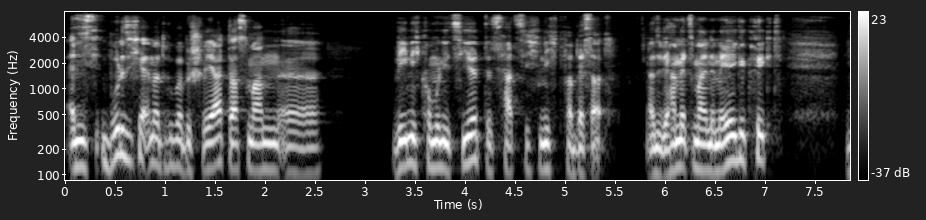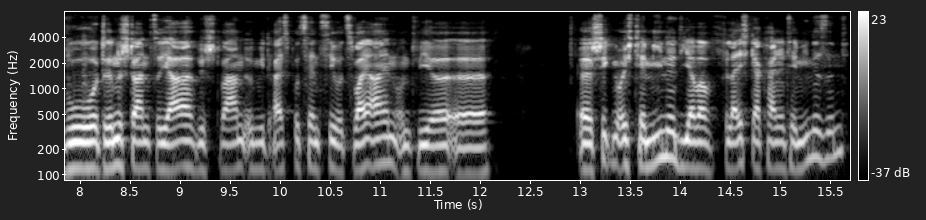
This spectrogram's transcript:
also es wurde sich ja immer darüber beschwert, dass man äh, wenig kommuniziert. Das hat sich nicht verbessert. Also wir haben jetzt mal eine Mail gekriegt, wo drin stand, so ja, wir sparen irgendwie 30% CO2 ein und wir äh, äh, schicken euch Termine, die aber vielleicht gar keine Termine sind.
